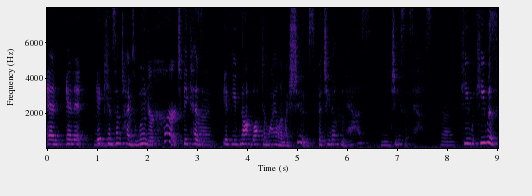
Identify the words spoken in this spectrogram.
and, and it, it can mm-hmm. sometimes wound or hurt because Right. if you've not walked a mile in my shoes, but you know who has? Mm. Jesus has. Right. He he was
